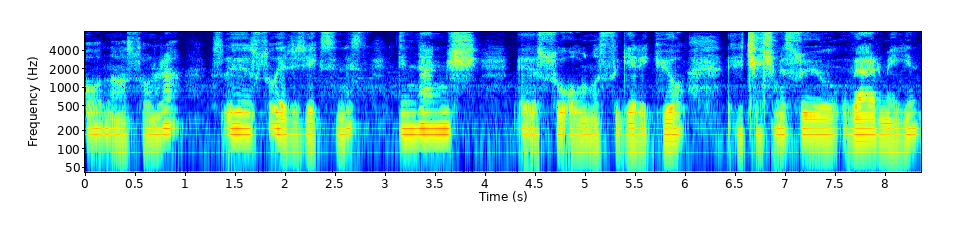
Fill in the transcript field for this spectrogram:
Ondan sonra e, su vereceksiniz. Dinlenmiş e, su olması gerekiyor. E, çeşme suyu vermeyin.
